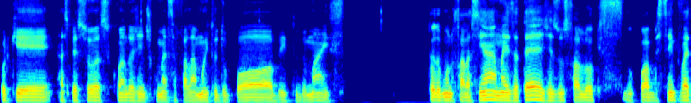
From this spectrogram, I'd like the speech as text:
Porque as pessoas, quando a gente começa a falar muito do pobre e tudo mais, todo mundo fala assim: ah, mas até Jesus falou que o pobre sempre vai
